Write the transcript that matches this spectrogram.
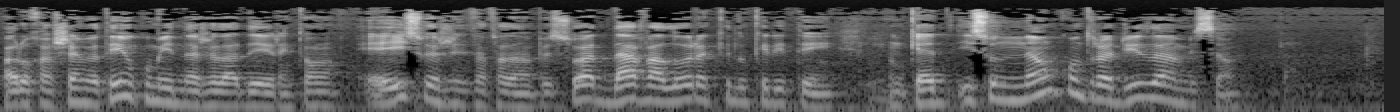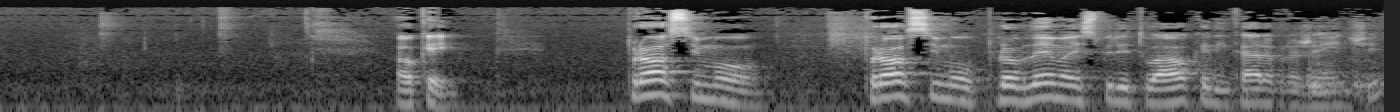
para o Hashem eu tenho comida na geladeira. Então é isso que a gente está falando. A pessoa dá valor àquilo que ele tem. Não quer, isso não contradiz a ambição. Ok. Próximo, próximo problema espiritual que ele encara para gente.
